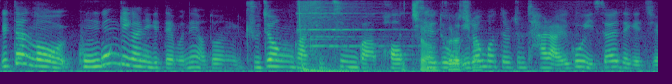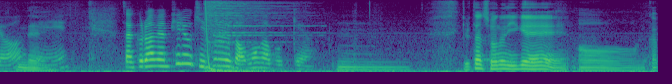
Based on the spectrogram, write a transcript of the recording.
일단 뭐 공공기관이기 때문에 어떤 규정과 지침과 법, 그쵸, 제도 그렇죠. 이런 것들을 좀 잘 알고 있어야 되겠죠. 네. 자 그러면 필요 기술로 넘어가 볼게요. 음, 일단 저는 이게 어, 그러니까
